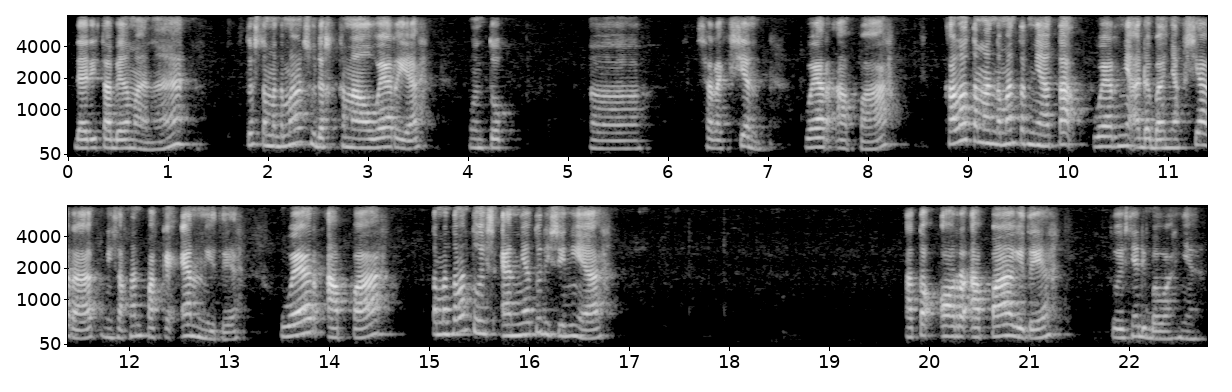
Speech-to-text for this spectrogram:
dari tabel mana. Terus teman-teman sudah kenal where ya untuk uh, selection. Where apa. Kalau teman-teman ternyata where-nya ada banyak syarat, misalkan pakai N gitu ya. Where apa, teman-teman tulis N-nya tuh di sini ya atau or apa gitu ya, tulisnya di bawahnya.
